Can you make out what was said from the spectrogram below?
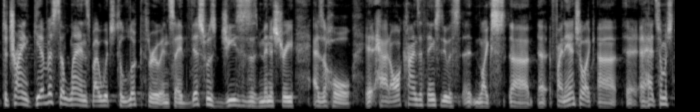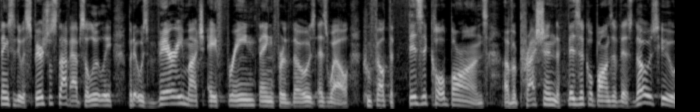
to try and give us a lens by which to look through and say, this was Jesus' ministry as a whole. It had all kinds of things to do with uh, like uh, uh, financial, like uh, it had so much things to do with spiritual stuff, absolutely, but it was very much a freeing thing for those as well who felt the physical bonds of oppression, the physical bonds of this. Those who,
